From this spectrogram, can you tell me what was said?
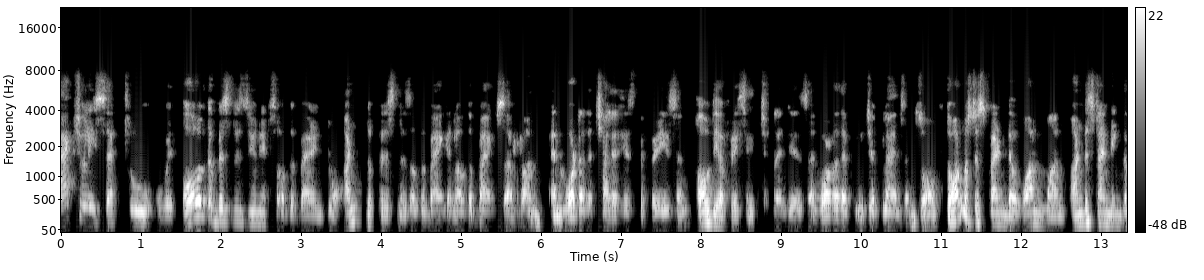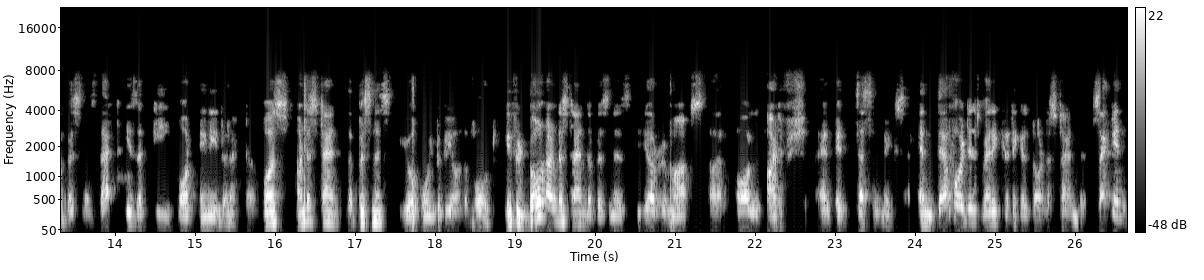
actually sat through with all the business units of the bank to understand the business of the bank and how the banks are run and what are the challenges they face and how they are facing challenges and what are their future plans and so on. So almost to spend the one month understanding the business. That is a key for any director. First, understand the business you're going to be on the board. If you don't understand the business, your remarks are all artificial and it doesn't make sense. And therefore, it is very critical to understand it. Second,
